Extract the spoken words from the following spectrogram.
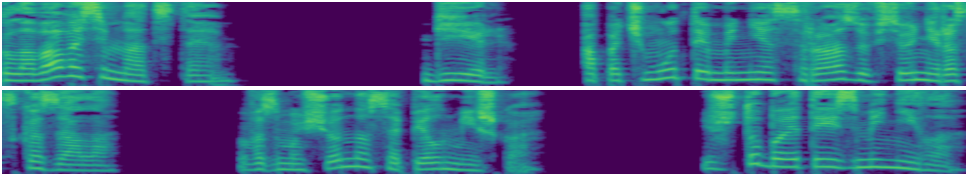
Глава 18. «Гель, а почему ты мне сразу все не рассказала?» Возмущенно сопел Мишка. «И что бы это изменило?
